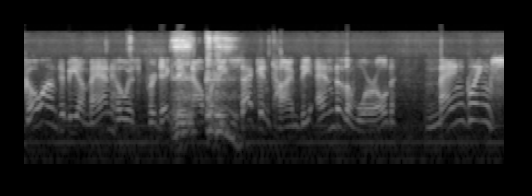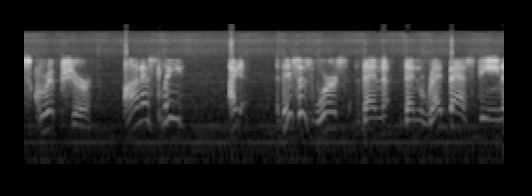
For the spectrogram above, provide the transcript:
go on to be a man who is predicting now for the second time the end of the world, mangling scripture? Honestly, I, this is worse than than Red Bastien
